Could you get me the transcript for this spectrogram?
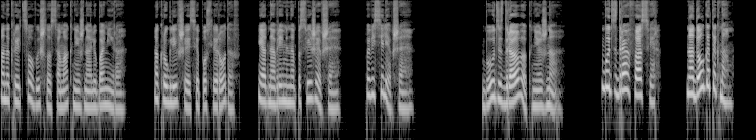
а на крыльцо вышла сама княжна Любомира, округлившаяся после родов и одновременно посвежевшая, повеселевшая. «Будь здрава, княжна!» «Будь здрав, Асфер! Надолго ты к нам?»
